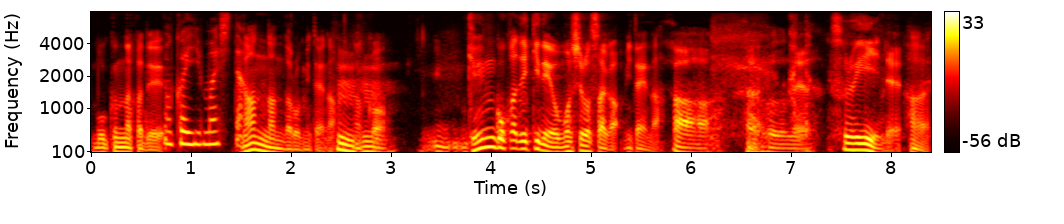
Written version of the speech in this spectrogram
僕の中でわ、かりました。何なんだろうみたいな。うんうんなんか、言語化できねえ面白さが、みたいな。ああ、なるほどね。それいいね。はい。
